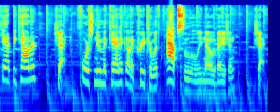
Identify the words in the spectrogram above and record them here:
Can't be countered? Check. Force new mechanic on a creature with absolutely no evasion? Check.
